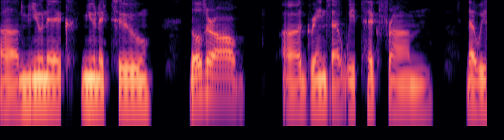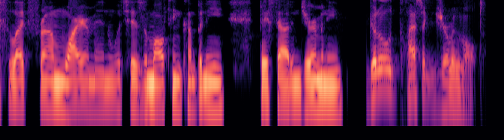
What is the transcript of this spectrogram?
uh, Munich, Munich Two. Those are all uh, grains that we pick from, that we select from Weyermann, which is a malting company based out in Germany. Good old classic German malt.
